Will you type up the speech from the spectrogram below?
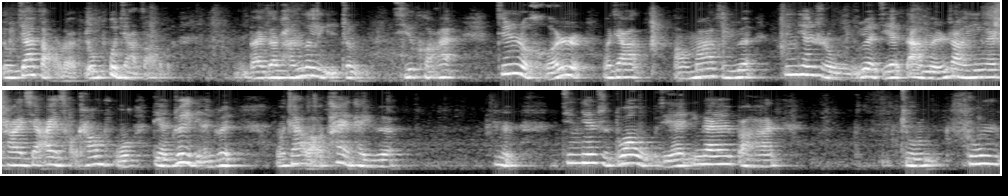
有加枣的，有不加枣的。摆在盘子里，整齐可爱。今日何日？我家老妈子曰：“今天是五月节，大门上应该插一下艾草菖蒲，点缀点缀。”我家老太太曰：“嗯，今天是端午节，应该把酒中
